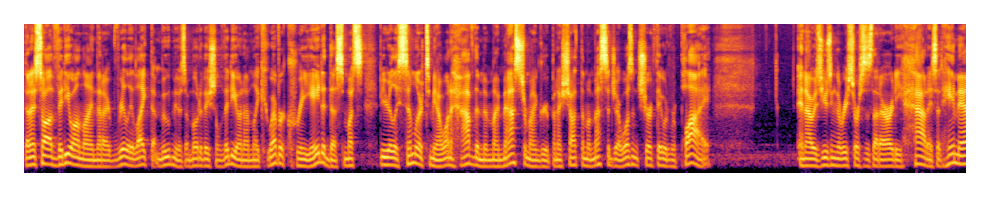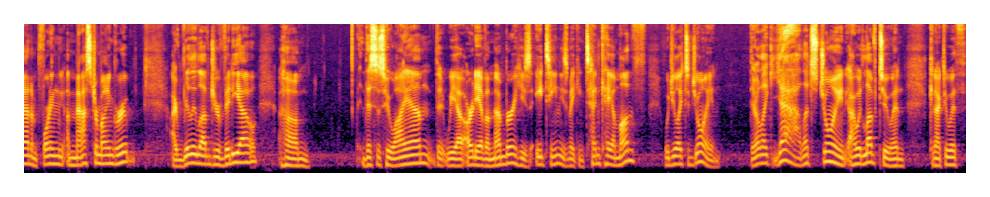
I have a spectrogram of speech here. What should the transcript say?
Then I saw a video online that I really liked that moved me. It was a motivational video. And I'm like, whoever created this must be really similar to me. I want to have them in my mastermind group. And I shot them a message. I wasn't sure if they would reply. And I was using the resources that I already had. I said, hey, man, I'm forming a mastermind group. I really loved your video. Um, this is who I am. That we already have a member. He's 18. He's making 10k a month. Would you like to join? They're like, yeah, let's join. I would love to. And connected with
